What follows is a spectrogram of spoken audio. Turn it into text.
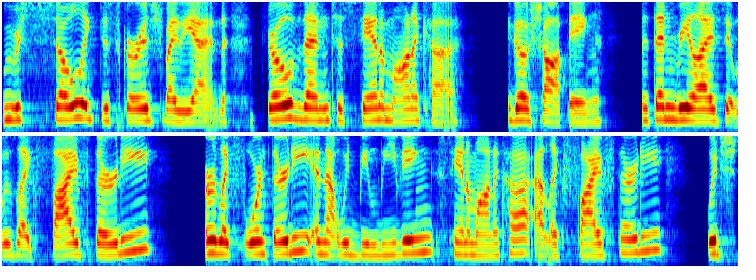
We were so like discouraged by the end. Drove then to Santa Monica to go shopping, but then realized it was like 5:30 or like 4:30 and that we'd be leaving Santa Monica at like 5:30, which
